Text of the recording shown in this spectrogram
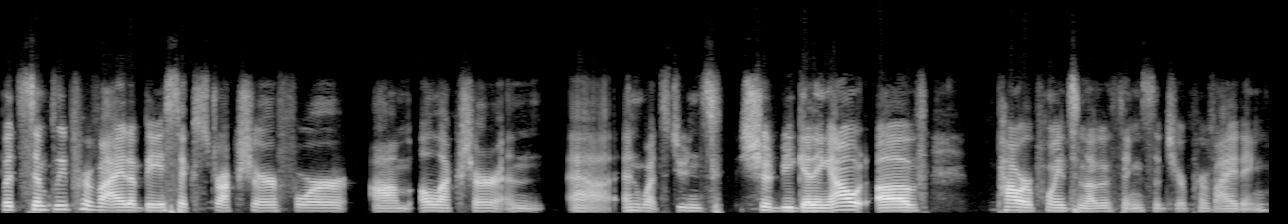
but simply provide a basic structure for um, a lecture and uh, and what students should be getting out of PowerPoints and other things that you're providing.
